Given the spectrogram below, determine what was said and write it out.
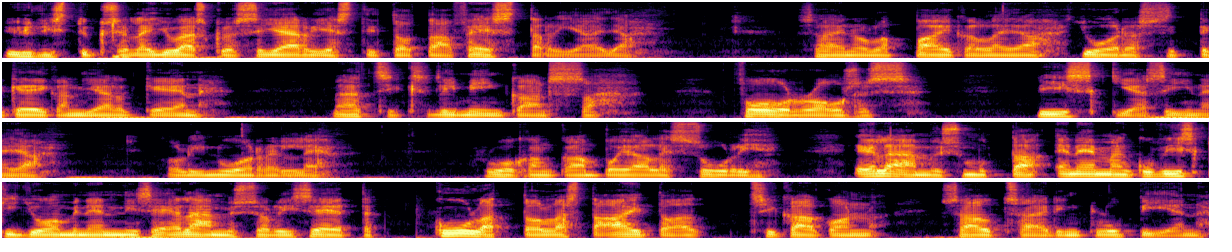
yhdistyksellä Jyväskylässä järjesti tota festaria ja sain olla paikalla ja juoda sitten keikan jälkeen Magic Limin kanssa Four Roses viskiä siinä ja oli nuorelle ruokankaan pojalle suuri elämys, mutta enemmän kuin viskijuominen, niin se elämys oli se, että kuulla tuollaista aitoa Chicagon Southsidein klubien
